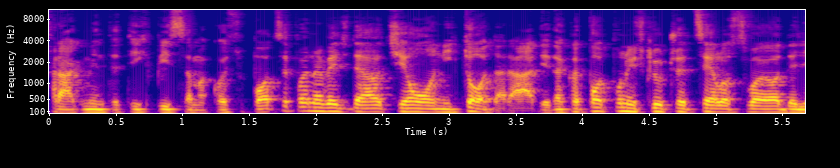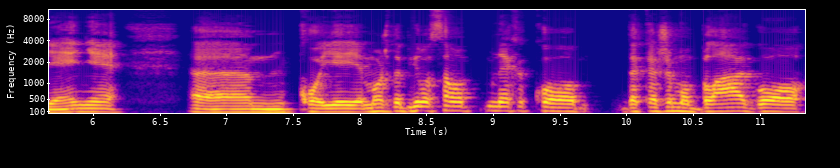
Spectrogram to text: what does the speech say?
fragmente tih pisama koje su pocepane, već da će on i to da radi. Dakle, potpuno isključuje celo svoje odeljenje um, koje je možda bilo samo nekako, da kažemo, blago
